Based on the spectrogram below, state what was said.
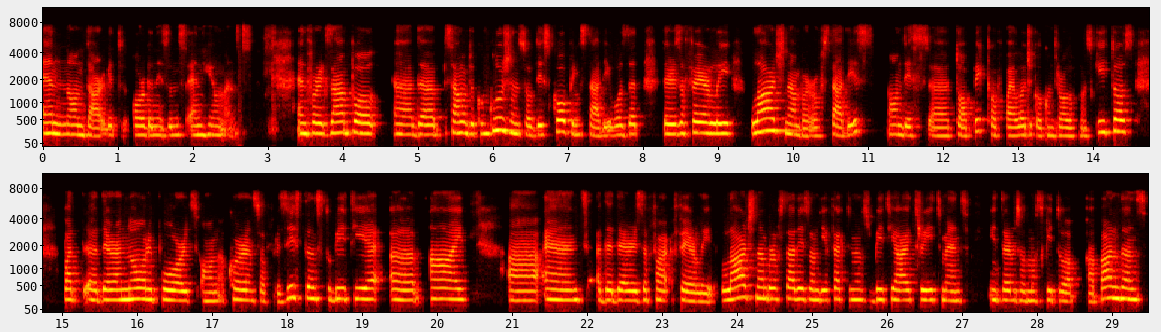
and non-target organisms and humans. And for example, uh, the, some of the conclusions of this scoping study was that there is a fairly large number of studies on this uh, topic of biological control of mosquitoes, but uh, there are no reports on occurrence of resistance to BTI, uh, and that there is a fa fairly large number of studies on the effectiveness of BTI treatment in terms of mosquito ab abundance,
